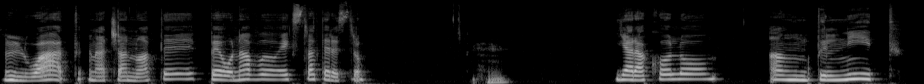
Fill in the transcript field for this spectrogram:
luat în acea noapte pe o navă extraterestră. Mm-hmm. Iar acolo a întâlnit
